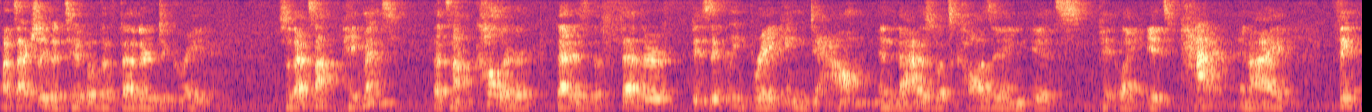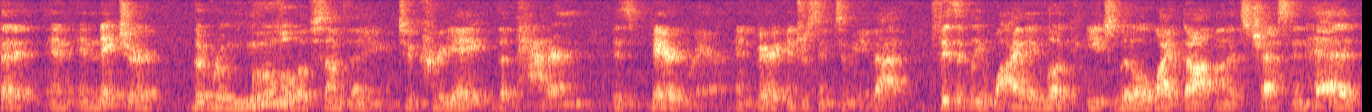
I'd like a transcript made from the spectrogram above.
that's actually the tip of the feather degrading. So that's not pigment, that's not color, that is the feather physically breaking down, and that is what's causing its like its pattern. And I think that it, in, in nature, the removal of something to create the pattern is very rare and very interesting to me that physically why they look each little white dot on its chest and head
